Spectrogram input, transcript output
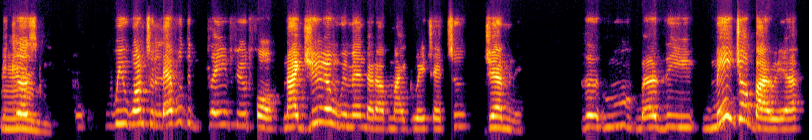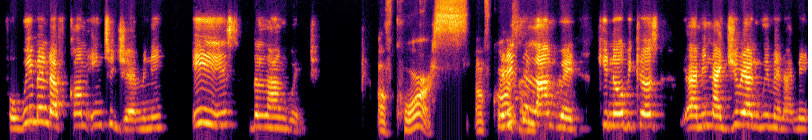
because Mm. we want to level the playing field for nigerian women that have migrated to germany the, uh, the major barrier for women that have come into Germany is the language. Of course, of course. It is the language, you know, because I mean, Nigerian women, I mean,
